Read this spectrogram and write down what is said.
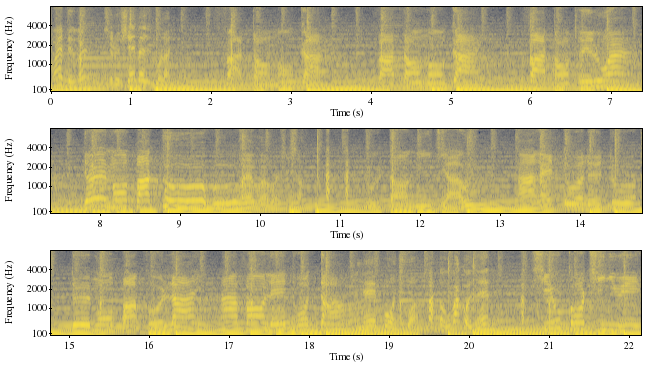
Loin, t'es vrai? C'est le chien belge de volaille. Va-t'en, mon parcours. Ouais, ouais, ouais, c'est ça. Tout le temps mi-diaou, arrête, tourne tour de mon parc volaille avant les trop tard. N'importe quoi. On va connaître. Si vous continuez,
